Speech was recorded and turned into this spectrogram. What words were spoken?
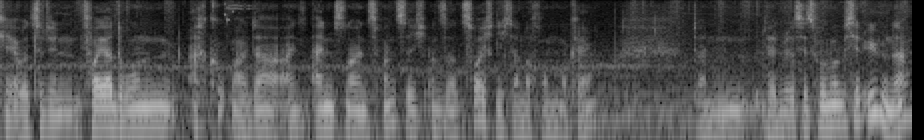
Okay, aber zu den Feuerdrohnen... Ach, guck mal, da. 1,29. Unser Zeug liegt da noch rum. Okay. Dann werden wir das jetzt wohl mal ein bisschen üben, ne?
